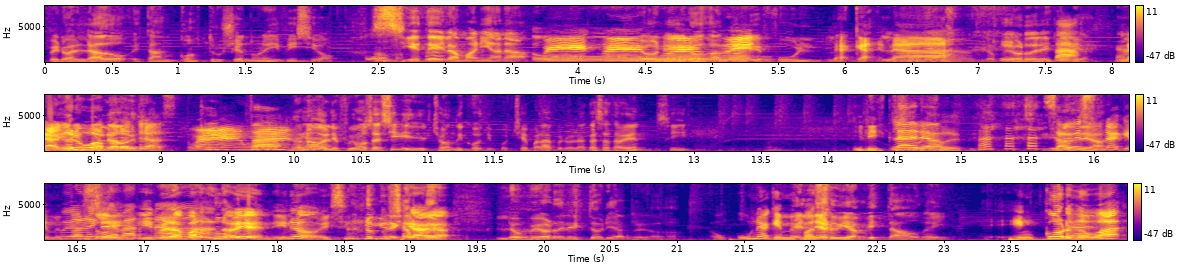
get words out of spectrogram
Pero al lado estaban construyendo un edificio. 7 de la mañana. Oh. Los negros dándole full. La, ca- la- Lo peor de la paja. historia. la grúa para atrás. No, no, le fuimos a decir y el chabón dijo tipo, che, pará, pero la casa está bien. Sí. Y listo. Claro. Y ¿Sabes una que No me pasó? Sí, y pero aparte está bien. Y no, ¿y si Ya que haga? Lo peor de la historia, pero. Una que me El pasó. de Airbnb estaba ok. En Córdoba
